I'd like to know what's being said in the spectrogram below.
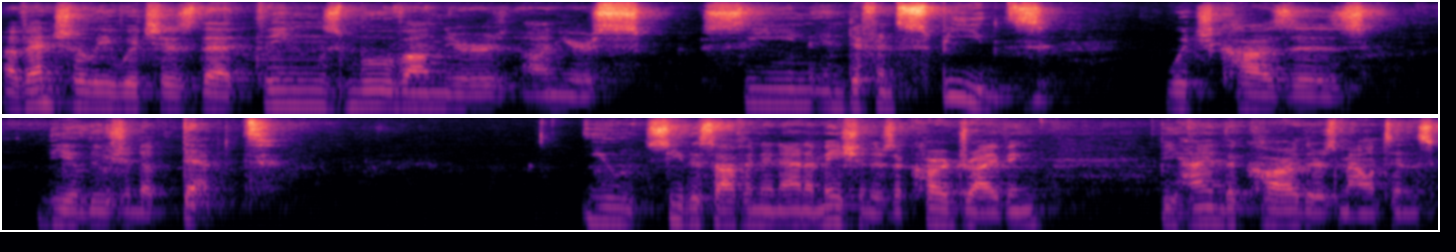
eventually, which is that things move on your on your scene in different speeds, which causes the illusion of depth. You see this often in animation. There's a car driving. Behind the car, there's mountains,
